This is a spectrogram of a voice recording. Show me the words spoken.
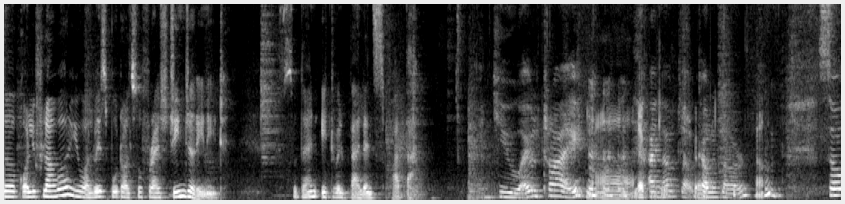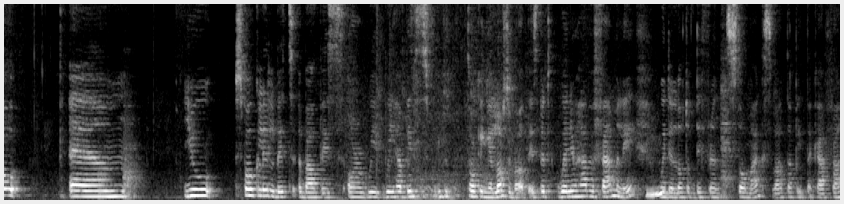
uh, cauliflower you always put also fresh ginger in it so then it will balance vata Thank you. I will try. Yeah, I love Sure. cauliflower. Yeah. So, um, you spoke a little bit about this, or we, we have been talking a lot about this, but when you have a family Mm. with a lot of different stomachs, vata, pitta, kapha,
